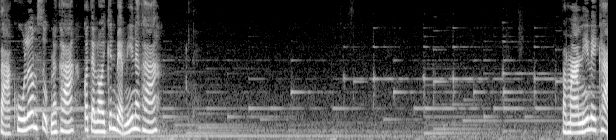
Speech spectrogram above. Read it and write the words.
สาคูเริ่มสุกนะคะ ก็จะลอยขึ้นแบบนี้นะคะ ประมาณนี้เลยค่ะ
